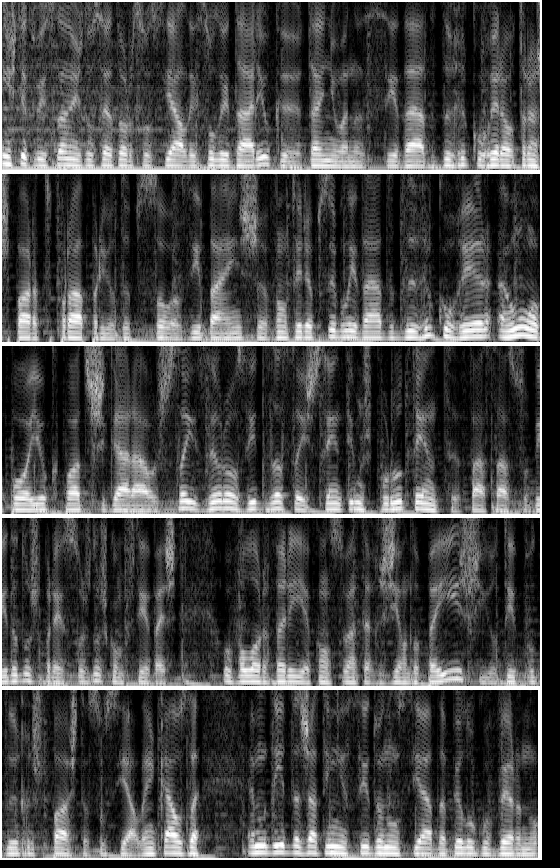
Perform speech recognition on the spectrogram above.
instituições do setor social e solidário que tenham a necessidade de recorrer ao transporte próprio de pessoas e bens vão ter a possibilidade de recorrer a um apoio que pode chegar aos 6,16 euros por utente, face à subida dos preços dos combustíveis. O valor varia consoante a região do país e o tipo de resposta social em causa. A medida já tinha sido anunciada pelo Governo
